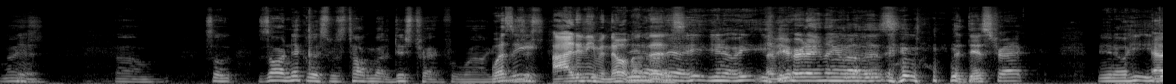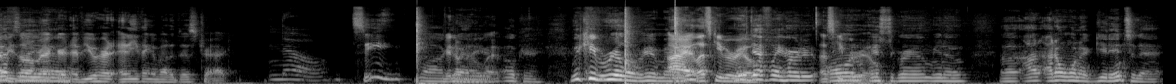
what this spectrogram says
Nice. Um, so Czar Nicholas was talking about a diss track for a while. Was know, he? just- I didn't even know about you know, this. Yeah, he, you know, he, Have you heard anything about uh, this? The diss track. you know, he, he Abby's on record. Uh, Have you heard anything about a diss track? No. See, oh, We don't know what- Okay, we keep it real over here, man. All right, We- let's keep it real. We definitely heard it Let's keep it on. Instagram. You know, uh, I I don't want to get into that,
